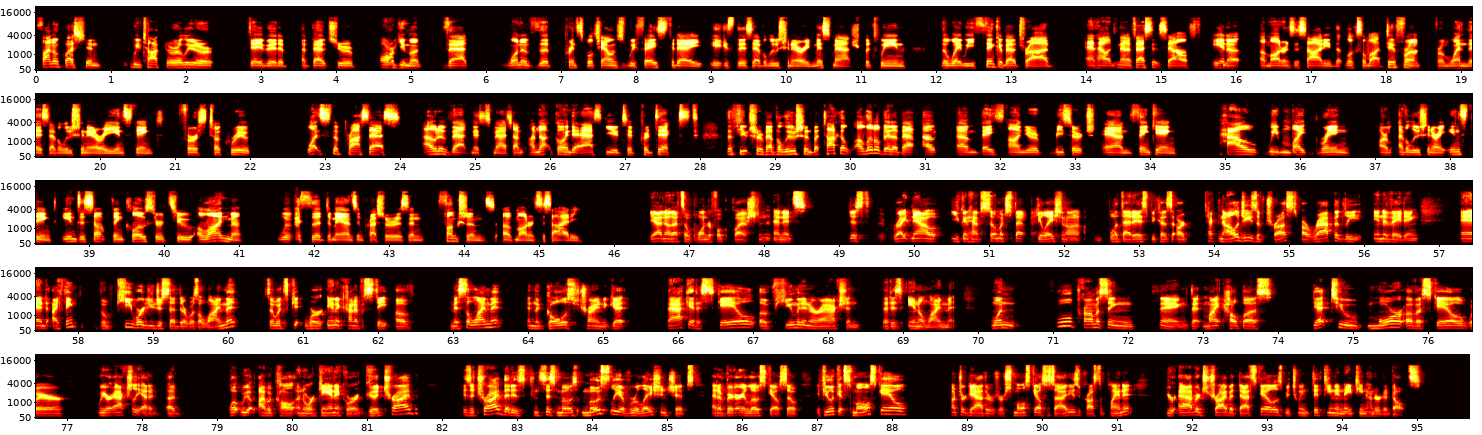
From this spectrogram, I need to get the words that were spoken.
final question we talked earlier david about your argument that one of the principal challenges we face today is this evolutionary mismatch between the way we think about tribe and how it manifests itself in a a modern society that looks a lot different from when this evolutionary instinct first took root. What's the process out of that mismatch? I'm, I'm not going to ask you to predict the future of evolution, but talk a, a little bit about, um, based on your research and thinking, how we might bring our evolutionary instinct into something closer to alignment with the demands and pressures and functions of modern society. Yeah, no, that's a wonderful question. And it's just right now, you can have so much speculation on what that is because our technologies of trust are rapidly innovating. And I think the key word you just said there was alignment. So it's we're in a kind of a state of misalignment. And the goal is to trying to get back at a scale of human interaction that is in alignment. One cool, promising thing that might help us get to more of a scale where we are actually at a, a what we I would call an organic or a good tribe is a tribe that is consists most mostly of relationships at a very low scale. So if you look at small scale hunter gatherers or small scale societies across the planet, your average tribe at that scale is between 15 and 1800 adults.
